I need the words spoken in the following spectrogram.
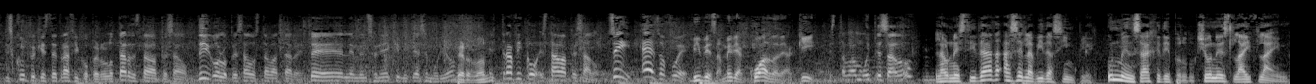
disculpe que esté tráfico, pero lo tarde estaba pesado. Digo, lo pesado estaba tarde. ¿Usted le mencioné que mi tía se murió? ¿Perdón? El tráfico estaba pesado. Sí, eso fue. Vives a media cuadra de aquí. ¿Estaba muy pesado? La honestidad hace la vida simple. Un mensaje de Producciones Lifeline.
